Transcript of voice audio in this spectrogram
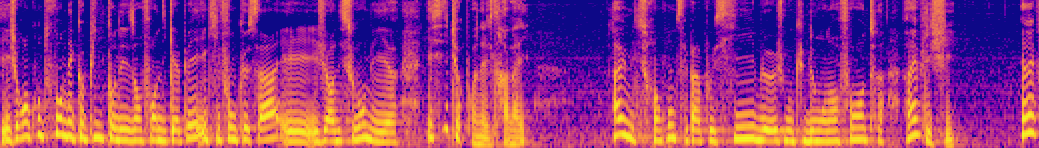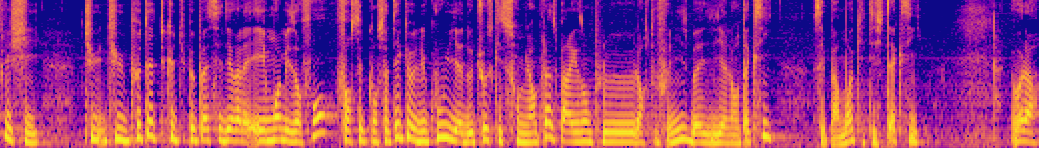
Et je rencontre souvent des copines qui ont des enfants handicapés et qui font que ça. Et, et je leur dis souvent, mais euh, et si tu reprenais le travail? Ah oui, mais tu te rends compte, c'est pas possible. Je m'occupe de mon enfant. Tout ça. Réfléchis, réfléchis. Tu, peut-être que tu peux passer des relais. Et moi, mes enfants, force est de constater que du coup, il y a d'autres choses qui se sont mises en place. Par exemple, euh, l'orthophoniste, bah, il y allait en taxi. C'est pas moi qui étais taxi. Voilà,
